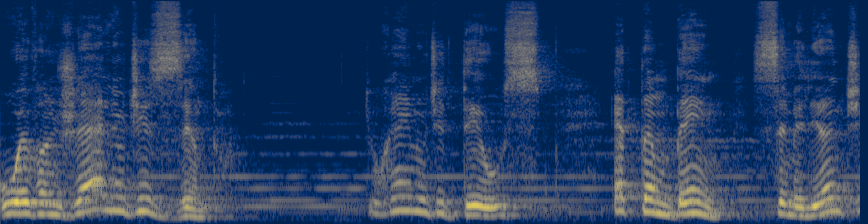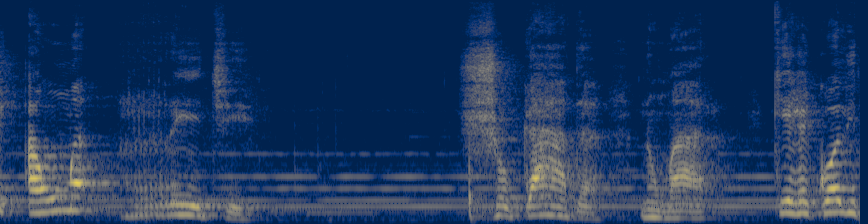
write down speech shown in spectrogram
o Evangelho dizendo que o reino de Deus é também semelhante a uma rede jogada no mar que recolhe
